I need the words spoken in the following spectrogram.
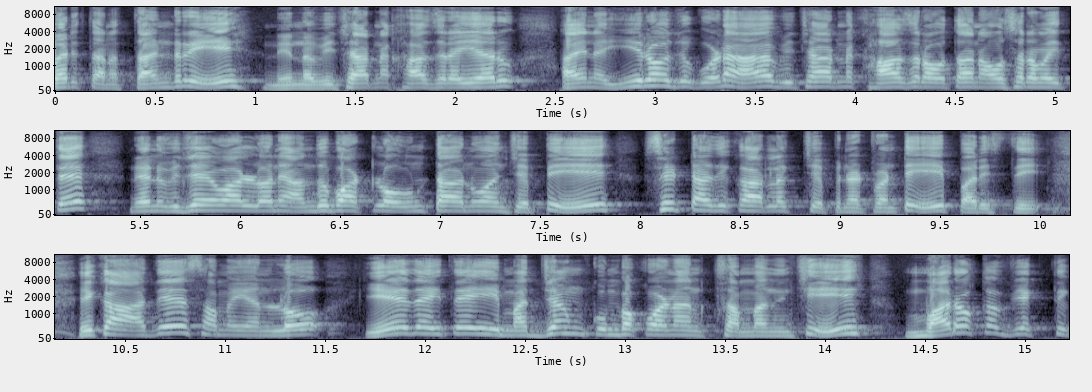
మరి తన తండ్రి నిన్న విచారణకు హాజరయ్యారు. ఆయన ఈ రోజు కూడా విచారణకు హాజరవుతాను అవసరమైతే నేను విజయవాడలోనే అందుబాటులో ఉంటాను అని చెప్పి సిట్ అధికారులకు చెప్పినటువంటి పరిస్థితి. ఇక అదే సమయంలో ఏదైతే ఈ మద్యం కుంభకోణానికి సంబంధించి మరొక వ్యక్తి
